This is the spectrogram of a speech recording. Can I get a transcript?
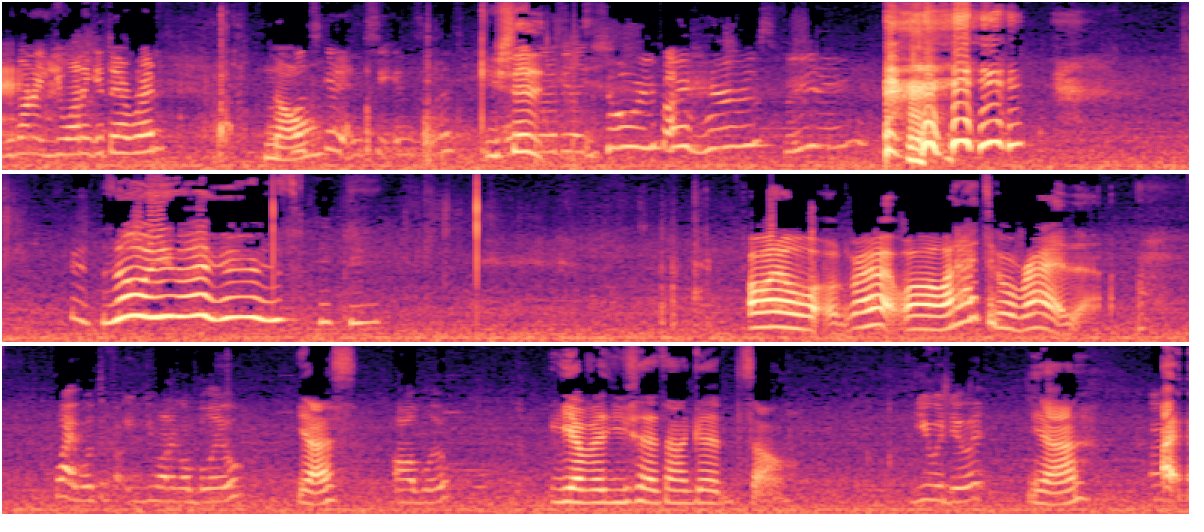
You wanna, you wanna get that red? no. Let's get it and see. And see You it's said- gonna be like, sorry, my hair is fading. Zoe, my hair is fading. Oh, I don't, well, I had to go red. Why? What the fuck? You wanna go blue? Yes. All blue? Yeah, but you said it's not good, so You would do it? yeah. I,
